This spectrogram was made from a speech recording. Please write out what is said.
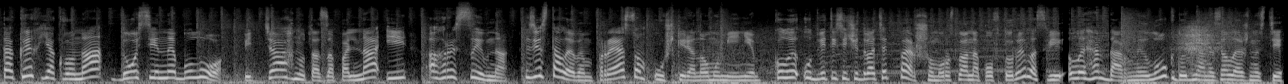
Таких як вона досі не було. Підтягнута, запальна і агресивна зі сталевим пресом у шкіряному міні. Коли у 2021-му Руслана повторила свій легендарний лук до Дня Незалежності,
